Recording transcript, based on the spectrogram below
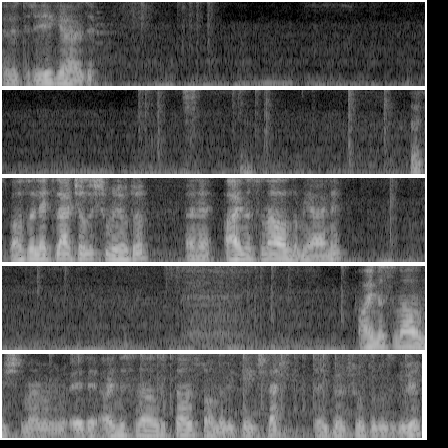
Elektriği geldi. Evet bazı ledler çalışmıyordu. Hani aynısını aldım yani. Aynısını almıştım hemen. Evet, aynısını aldıktan sonra bir gençler e, görmüş gibi.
